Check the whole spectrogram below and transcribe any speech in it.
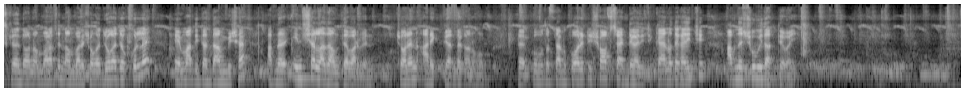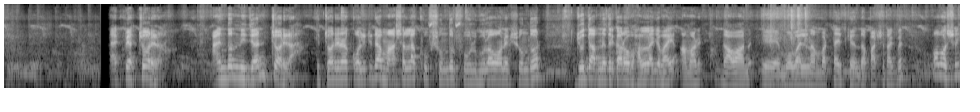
স্ক্রিনে দেওয়া নাম্বার আছে, নাম্বারের সঙ্গে যোগাযোগ করলে এই মাদিটার দাম বিষয় আপনারা ইনশাল্লাহ জানতে পারবেন। চলেন আরেক পেয়ার দেখানো হোক। দেন, কবুতরটা আমি কোয়ালিটি সব সাইড দেখা দিচ্ছি। কেন দেখা দিচ্ছি? আপনার সুবিধার্থে ভাই। এক পেয়ার চরেরা আইন্দন নিজান চরেরা। এই চরেরার কোয়ালিটিটা মাশাল্লাহ খুব সুন্দর ফুলগুলোও অনেক সুন্দর। যদি আপনাদের কারও ভালো লাগে ভাই আমার দেওয়া এ, মোবাইল নাম্বারটা স্ক্রিনে দেওয়া পাশে থাকবে। অবশ্যই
